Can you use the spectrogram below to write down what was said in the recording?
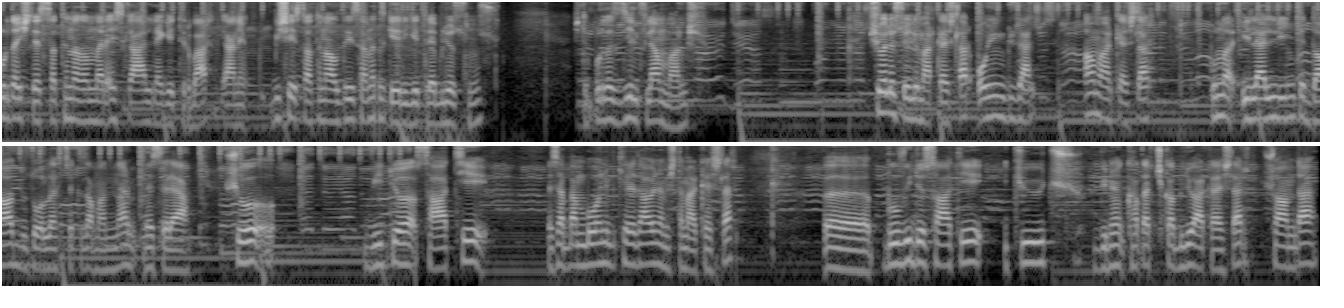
Burada işte satın alanları eski haline getir var. Yani bir şey satın aldıysanız geri getirebiliyorsunuz. İşte burada zil falan varmış. Şöyle söyleyeyim arkadaşlar oyun güzel ama arkadaşlar bunlar ilerleyince daha da zorlaşacak zamanlar. Mesela şu video saati mesela ben bu oyunu bir kere daha oynamıştım arkadaşlar. Ee, bu video saati 2-3 güne kadar çıkabiliyor arkadaşlar. Şu anda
